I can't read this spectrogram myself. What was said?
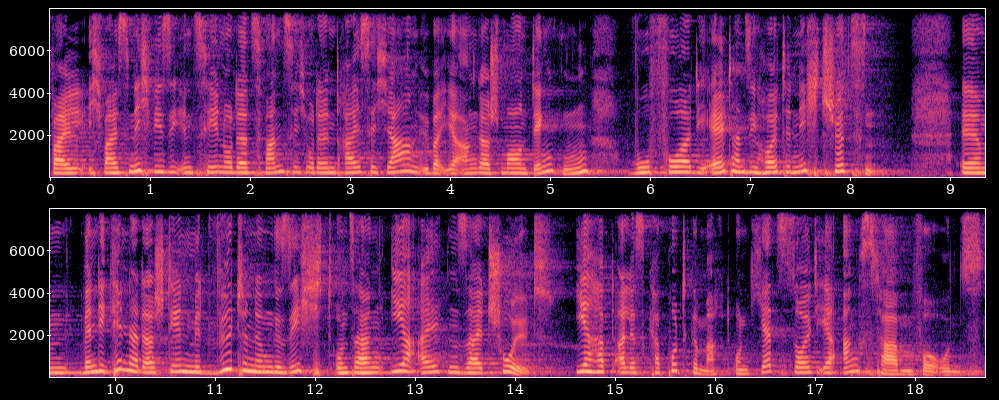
weil ich weiß nicht, wie sie in 10 oder 20 oder in 30 Jahren über ihr Engagement denken, wovor die Eltern sie heute nicht schützen. Ähm, wenn die Kinder da stehen mit wütendem Gesicht und sagen, ihr Alten seid schuld, ihr habt alles kaputt gemacht und jetzt sollt ihr Angst haben vor uns,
